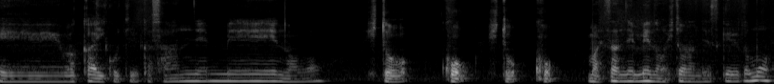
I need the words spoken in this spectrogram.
えー若い子というか3年目の人子人子。まあ3年目の人なんですけれども、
